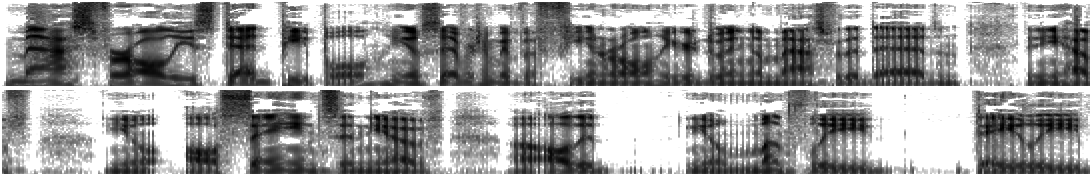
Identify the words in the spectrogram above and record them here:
mass for all these dead people. You know, so every time you have a funeral, you're doing a mass for the dead, and then you have you know all saints, and you have uh, all the you know monthly, daily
